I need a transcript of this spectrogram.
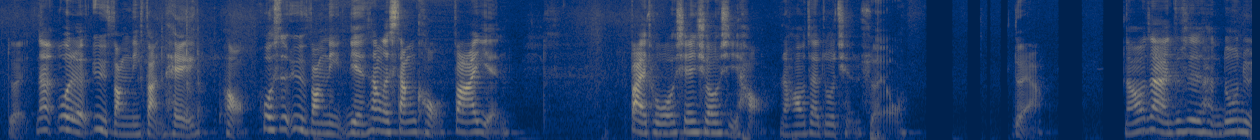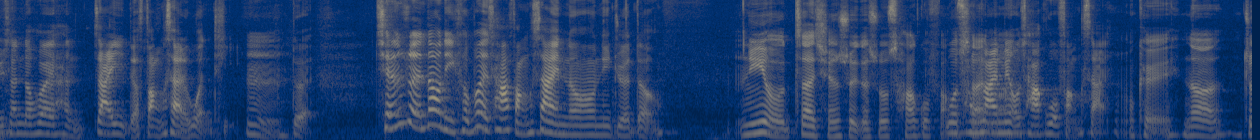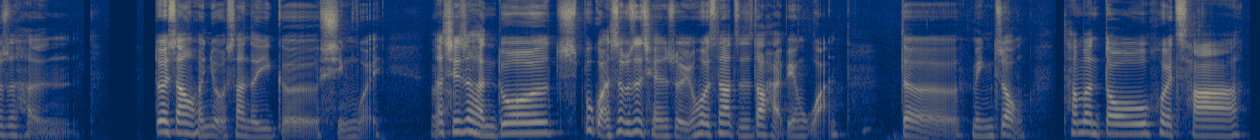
对，那为了预防你反黑，好，或是预防你脸上的伤口发炎。拜托，先休息好，然后再做潜水哦。对啊，然后再来就是很多女生都会很在意的防晒的问题。嗯，对，潜水到底可不可以擦防晒呢？你觉得？你有在潜水的时候擦过防晒我从来没有擦过防晒。OK，那就是很对珊瑚很友善的一个行为。那其实很多不管是不是潜水员，或者是他只是到海边玩的民众。他们都会擦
